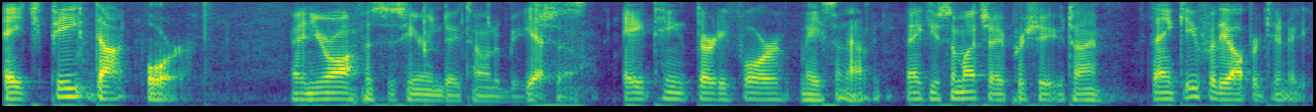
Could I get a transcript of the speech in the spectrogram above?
www.mfhp.org. And your office is here in Daytona Beach. Yes, So 1834 Mason Avenue. thank you so much. I appreciate your time. Thank you for the opportunity.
